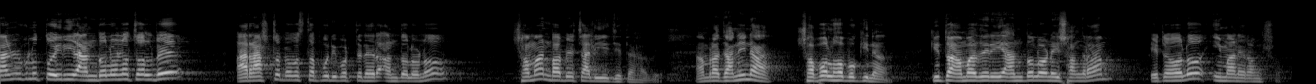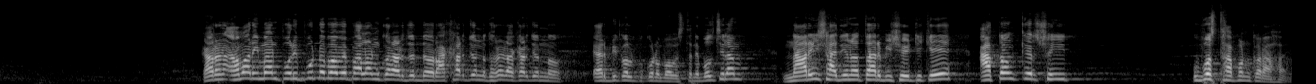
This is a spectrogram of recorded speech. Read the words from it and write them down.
মানুষগুলো তৈরির আন্দোলনও চলবে আর রাষ্ট্র ব্যবস্থা পরিবর্তনের আন্দোলনও সমানভাবে চালিয়ে যেতে হবে। আমরা জানি না সফল হব কিনা, কিন্তু আমাদের এই আন্দোলন, এই সংগ্রাম, এটা হলো ইমানের অংশ। কারণ আমার ইমান পরিপূর্ণভাবে পালন করার জন্য, রাখার জন্য, ধরে রাখার জন্য এর বিকল্প কোনো ব্যবস্থা নেই। বলছিলাম, নারী স্বাধীনতার বিষয়টিকে আতঙ্কের সহিত উপস্থাপন করা হয়।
